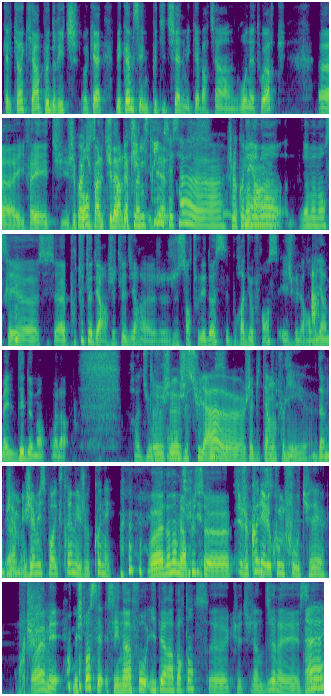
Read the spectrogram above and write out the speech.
Quelqu'un qui a un peu de reach, ok? Mais comme c'est une petite chaîne, mais qui appartient à un gros network, euh, il fallait. Tu, je quoi, pense tu parles, que tu tu es la parles de Kenny Stream, c'est ça euh, Je le connais. non, non, hein. non, non, non, non, c'est euh, pour tout te dire. Je vais te le dire. Je, je sors tous les dos. C'est pour Radio France et je vais leur envoyer un mail dès demain. Voilà. Radio France. je- je suis là, j'habite à Montpellier. J'aime, les sports extrêmes et je connais. Ouais, non, non, mais en plus, Je connais le kung-fu, tu sais. Ouais, mais, mais je pense que c'est- c'est une info hyper importante euh, que tu viens de dire et c'est Ouais,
